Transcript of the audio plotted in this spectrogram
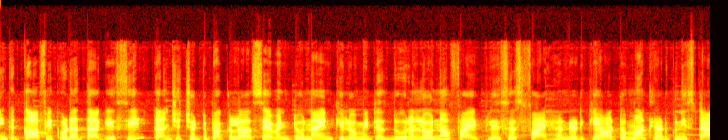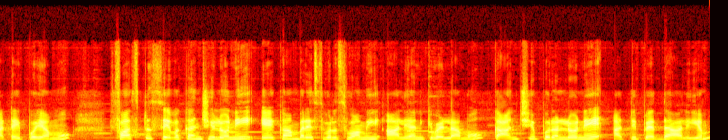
ఇంకా కాఫీ కూడా తాగేసి కంచి చుట్టుపక్కల సెవెన్ టు నైన్ కిలోమీటర్స్ దూరంలో ఉన్న ఫైవ్ ప్లేసెస్ ఫైవ్ హండ్రెడ్కి ఆటో మాట్లాడుకుని స్టార్ట్ అయిపోయాము. ఫస్ట్ శివకంచిలోని ఏకాంబరేశ్వర స్వామి ఆలయానికి వెళ్ళాము. కాంచీపురంలోనే అతిపెద్ద ఆలయం.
